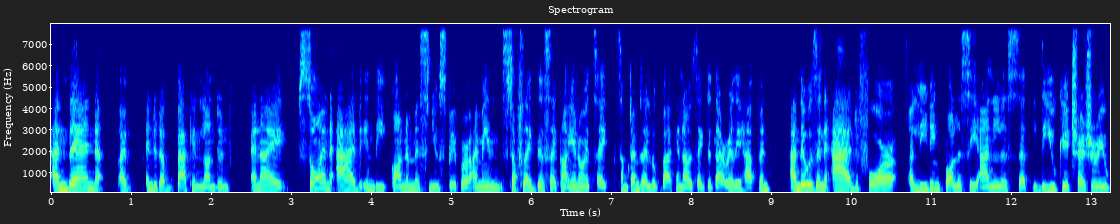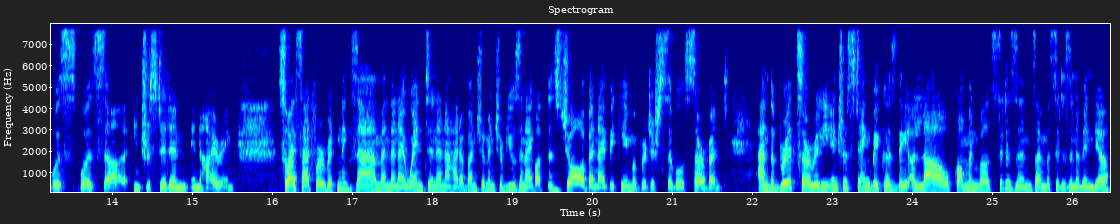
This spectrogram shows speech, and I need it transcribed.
And then I ended up back in London and I saw an ad in the Economist newspaper. I mean, stuff like this, I can't, you know, it's like sometimes I look back and I was like, did that really happen? And there was an ad for a leading policy analyst that the UK Treasury was was uh, interested in in hiring. So I sat for a written exam, and then I went in and I had a bunch of interviews, and I got this job, and I became a British civil servant. And the Brits are really interesting because they allow Commonwealth citizens. I'm a citizen of India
